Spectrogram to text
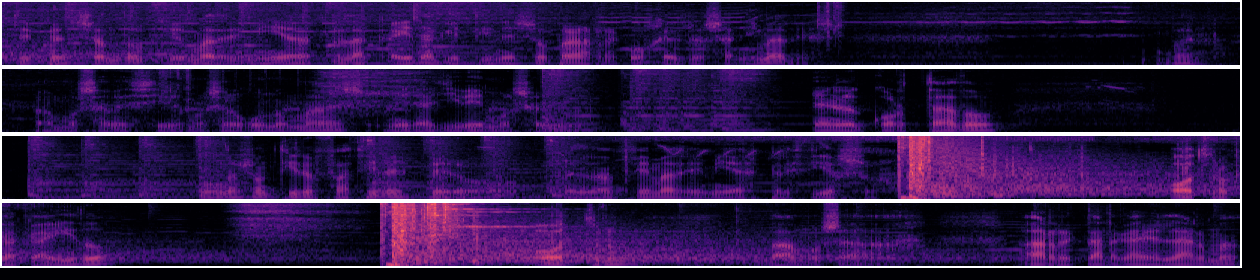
estoy pensando que, madre mía, la caída que tiene eso para recoger los animales. Bueno, vamos a ver si vemos alguno más. Mira, allí vemos en, en el cortado. No son tiros fáciles, pero el lance, madre mía, es precioso. Otro que ha caído otro vamos a, recargar el arma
